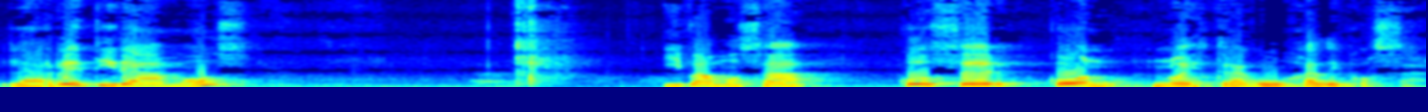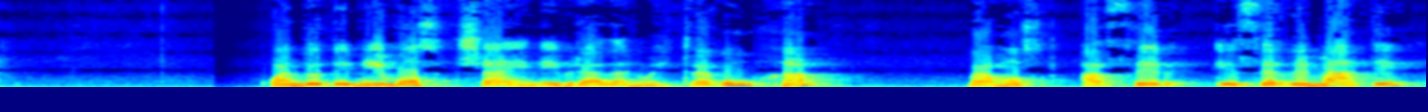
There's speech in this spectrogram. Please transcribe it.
La retiramos y vamos a coser con nuestra aguja de coser. Cuando tenemos ya enhebrada nuestra aguja, vamos a hacer ese remate.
